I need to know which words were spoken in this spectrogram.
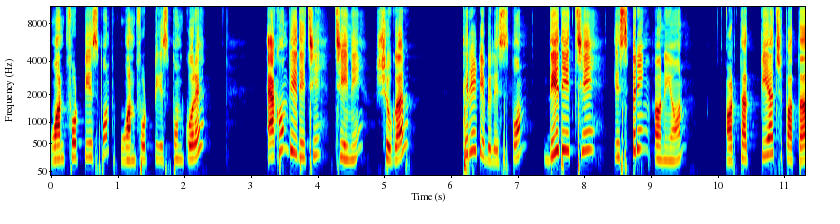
one four spoon one four spoon করে। এখন দিয়ে দিচ্ছি চিনি সুগার থ্রি টেবিল স্পুন দিয়ে দিচ্ছি স্প্রিং অনিয়ন অর্থাৎ পেঁয়াজ পাতা,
